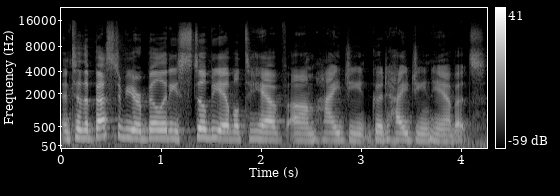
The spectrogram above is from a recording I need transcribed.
and to the best of your ability still be able to have um, hygiene, good hygiene habits.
